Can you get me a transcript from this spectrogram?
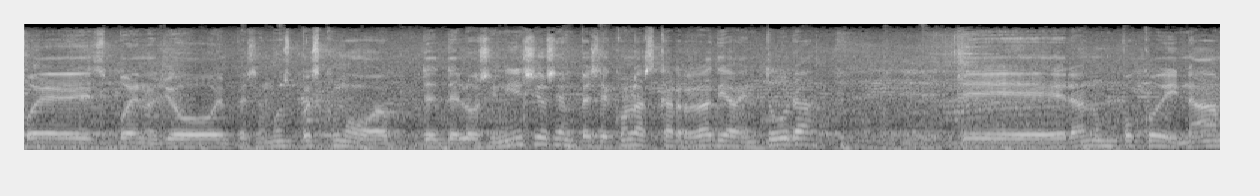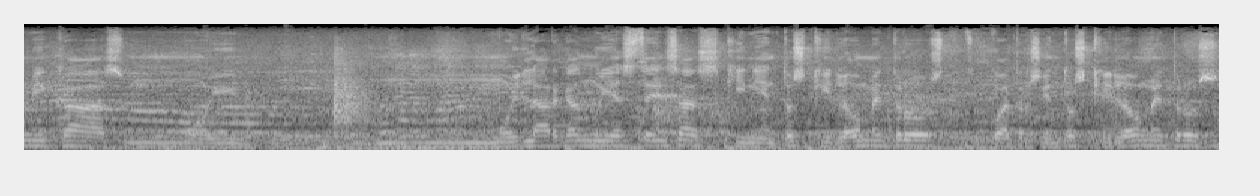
Pues bueno, yo empecemos pues como desde los inicios empecé con las carreras de aventura. eh, eran un poco dinámicas, muy, muy largas, muy extensas, 500 kilómetros, 400 kilómetros,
